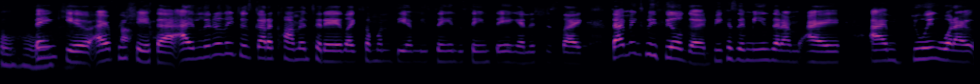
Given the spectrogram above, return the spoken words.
Mhm. Thank you. I appreciate that. I literally just got a comment today, like someone DM me saying the same thing, and it's just like that makes me feel good because it means that I'm I I'm doing what I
